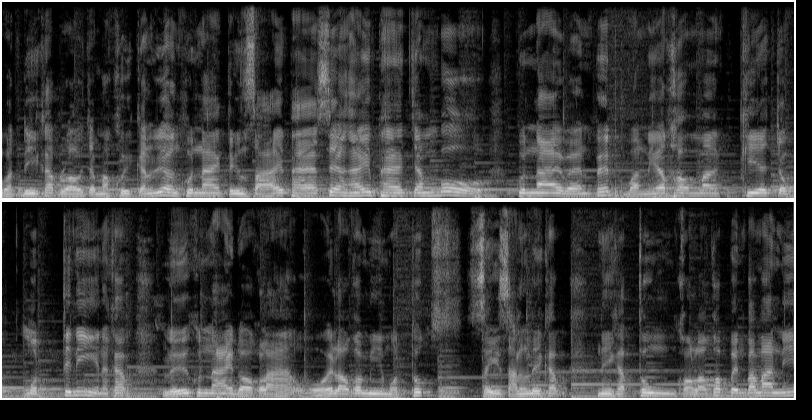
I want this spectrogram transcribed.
สวัสดีครับเราจะมาคุยกันเรื่องคุณนายตื่นสายแพ้เสี่ยงไฮ้แพ้จัมโบ้คุณนายแหวนเพชรวันนี้เรามาเคลียร์จบหมดที่นี่นะครับ หรือคุณนายดอกลาโอ้โหเราก็มีหมดทุกสีสันเลยครับ นี่ครับทุ่งของเราก็เป็นประมาณนี้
